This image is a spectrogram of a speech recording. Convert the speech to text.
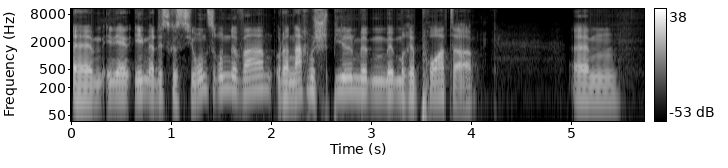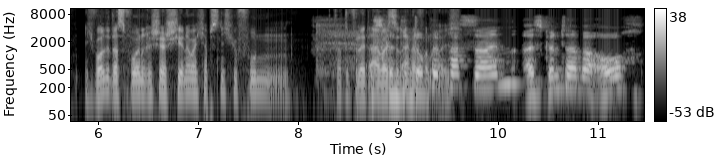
ähm, in irgendeiner Diskussionsrunde war oder nach dem Spiel mit, mit einem Reporter. Ähm, ich wollte das vorhin recherchieren, aber ich habe es nicht gefunden. Ich dachte, vielleicht es einmal könnte Doppelpass sein, es könnte aber auch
